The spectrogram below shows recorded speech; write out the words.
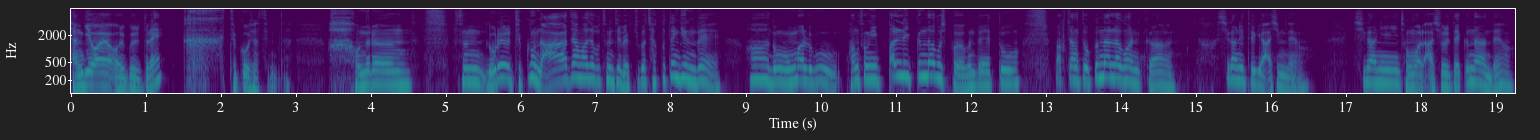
장기와의 얼굴들의 크 듣고 오셨습니다. 하, 오늘은 무슨 노래를 듣고 나자마자부터 이제 맥주가 자꾸 땡기는데 아 너무 목마르고 방송이 빨리 끝나고 싶어요. 근데 또 막상 또 끝나려고 하니까 시간이 되게 아쉽네요. 시간이 정말 아쉬울 때 끝나는데요.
